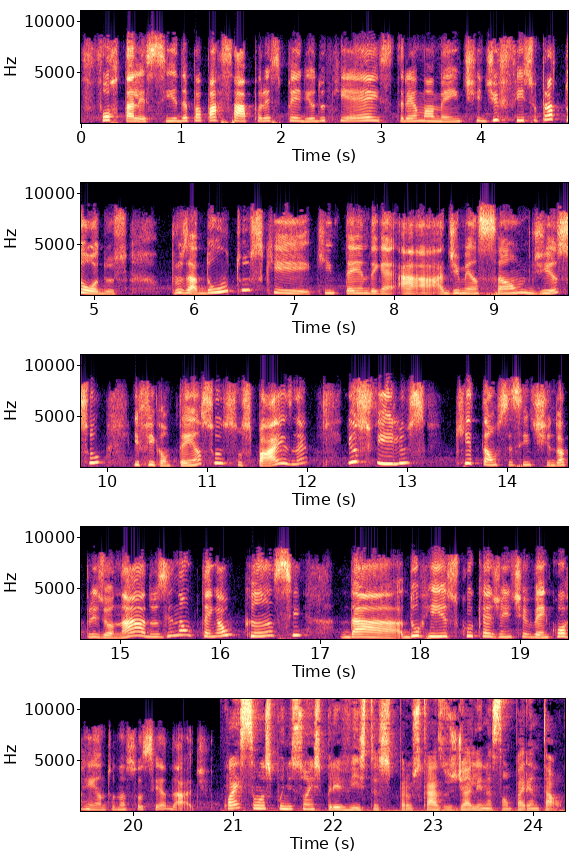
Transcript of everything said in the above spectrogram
fortalecida para passar por esse período que é extremamente difícil para todos. Para os adultos que, que entendem a, a dimensão disso e ficam tensos, os pais, né? E os filhos que estão se sentindo aprisionados e não têm alcance da, do risco que a gente vem correndo na sociedade. Quais são as punições previstas para os casos de alienação parental?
